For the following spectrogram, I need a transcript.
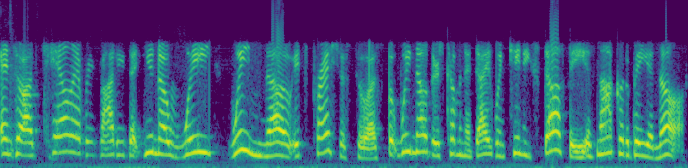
and so I tell everybody that you know we we know it's precious to us, but we know there's coming a day when Kenny Stuffy is not going to be enough,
